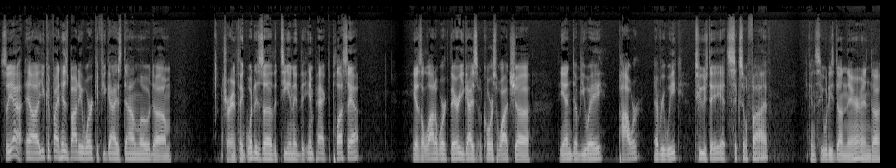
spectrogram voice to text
So yeah, uh, you can find his body of work if you guys download. Um, I'm trying to think, what is uh, the TNA the Impact Plus app? He has a lot of work there. You guys, of course, watch uh, the NWA Power every week, Tuesday at six oh five. You can see what he's done there, and uh,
